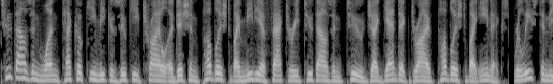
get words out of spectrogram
2001 Tekoki Mikazuki Trial Edition published by Media Factory 2002 Gigantic Drive published by Enix, released in the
